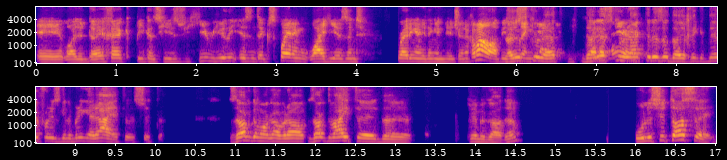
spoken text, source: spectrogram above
a larger because he's he really isn't explaining why he isn't writing anything in Yishin Chavala. That is correct. That is correct. It is a deichik. Therefore, he's going to bring a raya to his shitta. Zog the Magen Avraham. Zog the Pri Megadim. Uleshitase.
